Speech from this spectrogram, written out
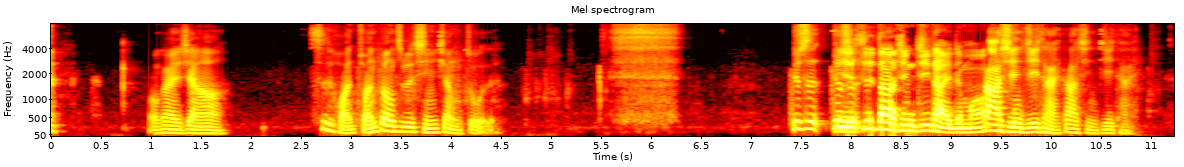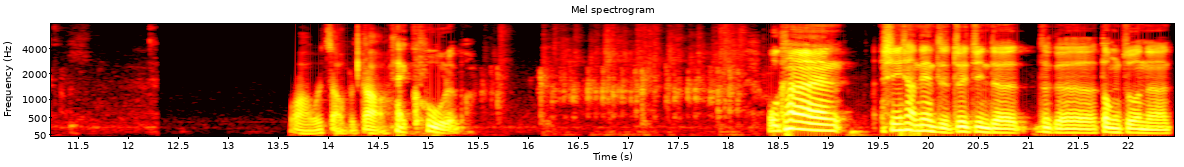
我看一下啊，是环环状是不是星象做的？就是就是也是大型机台的吗？大型机台，大型机台。哇，我找不到，太酷了吧！我看星象电子最近的这个动作呢，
